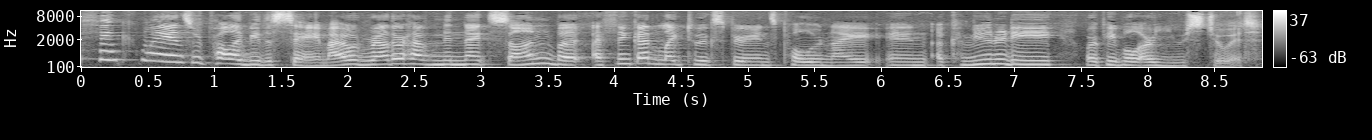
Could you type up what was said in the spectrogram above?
I think my answer would probably be the same. I would rather have midnight sun, but I think I'd like to experience polar night in a community where people are used to it.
